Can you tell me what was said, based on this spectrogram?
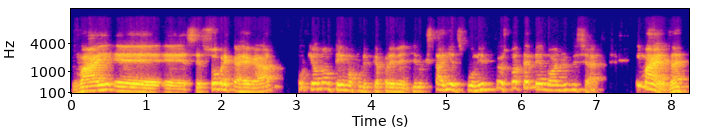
vai é, ser sobrecarregado porque eu não tenho uma política preventiva que estaria disponível porque eu estou atendendo ordens judiciais. E mais, né?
